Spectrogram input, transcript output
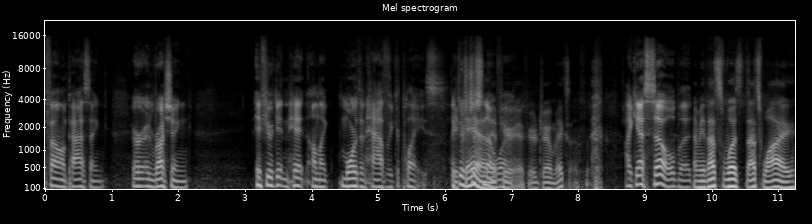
NFL in passing or in rushing if you're getting hit on like more than half of your plays. Like, you there's just no if way. you're if you're Joe Mixon. I guess so, but I mean, that's what's that's why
